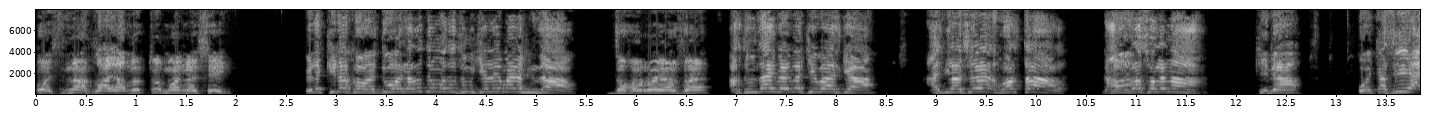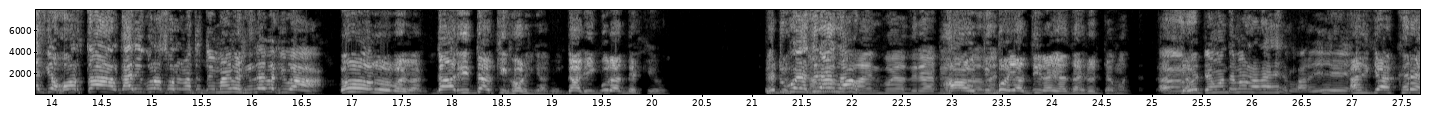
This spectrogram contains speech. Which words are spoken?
কইস না লাই আমি তো মনে সিং এটা কি রাখো? এই দুয়ারে রোদের মধ্যে তুমি গেলে মাইনা সিং যাও হয়ে আছে। আর তুমি যাই ভাই কি বাজ গিয়া আজকে আছে হরতাল। গাড়ি চলে না। কিনা কইতাছি আজকে হরতাল গাড়ি ঘোড়া চলে না তো তুমি মাইনা সিং যাইবা কিবা? ও বাবা গাড়ি দেখি করি আমি? গাড়ি ঘোড়া দেখি একটু বয়ে দিরা যাও। বয়া দিরা হ্যাঁ তুই বইয়া দিরা যায় রোডটা মধ্যে ওই টেমাতে মেলা না হেলা রে। আজকে আখরে।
